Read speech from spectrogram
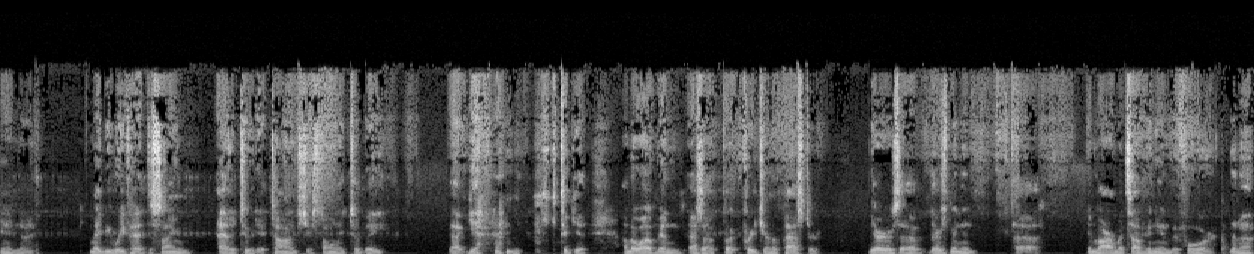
And uh, maybe we've had the same attitude at times, just only to be, uh, get, to get. I know I've been, as a preacher and a pastor, there's, uh, there's been in, uh, environments I've been in before that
